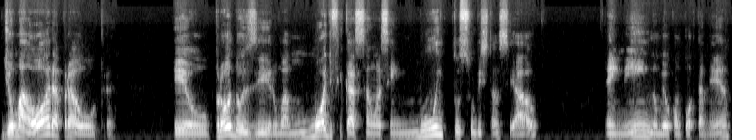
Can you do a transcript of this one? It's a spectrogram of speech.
de uma hora para outra, eu produzir uma modificação assim muito substancial em mim, no meu comportamento,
